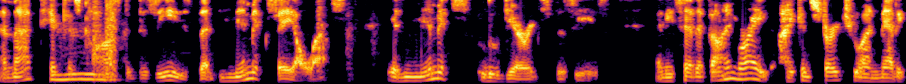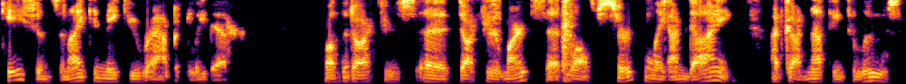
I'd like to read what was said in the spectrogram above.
And that tick mm. has caused a disease that mimics ALS. It mimics Lou Gehrig's disease. And he said, if I'm right, I can start you on medications and I can make you rapidly better. Well, the doctors, uh, Dr. Martz said, well, certainly I'm dying. I've got nothing to lose.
